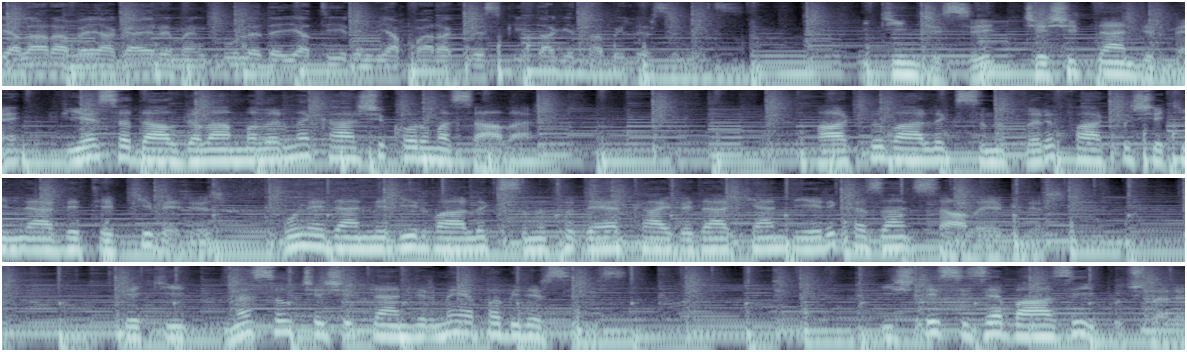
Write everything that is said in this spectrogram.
emtialara veya gayrimenkule de yatırım yaparak riski dağıtabilirsiniz. İkincisi, çeşitlendirme, piyasa dalgalanmalarına karşı koruma sağlar. Farklı varlık sınıfları farklı şekillerde tepki verir, bu nedenle bir varlık sınıfı değer kaybederken diğeri kazanç sağlayabilir. Peki, nasıl çeşitlendirme yapabilirsiniz? İşte size bazı ipuçları.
